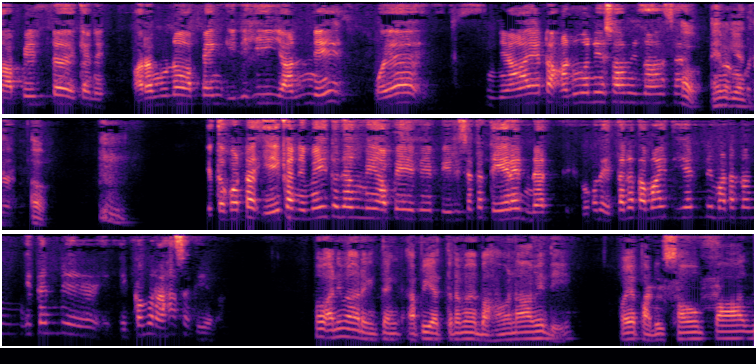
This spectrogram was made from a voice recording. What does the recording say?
අපිට කියන්නේ අරමුණ අපෙන් ගිලිහි යන්නේ ඔය න්‍යායට අනුවනේ ස්වාමීන් වහන්සේ. ඔව් එහෙම කියන්නේ. ඔව්. එතකොට ඒක නෙමෙයිද දැන් මේ අපේ මේ පිරිසට තේරෙන්නේ නැත්තේ. මොකද එතන තමයි තියෙන්නේ මට නම් හිතෙන්නේ එකම රහස කියලා. ඔව් අනිවාර්යෙන්. දැන් අපි ඇත්තටම භාවනාවේදී ඔය පටිච්චසමුපාද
